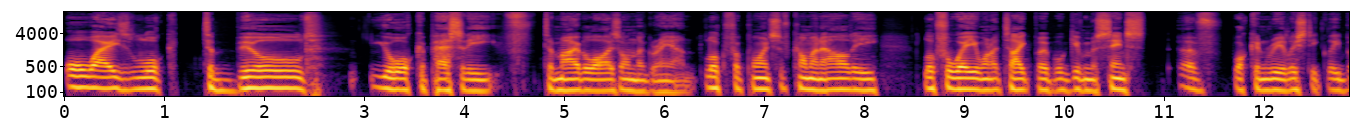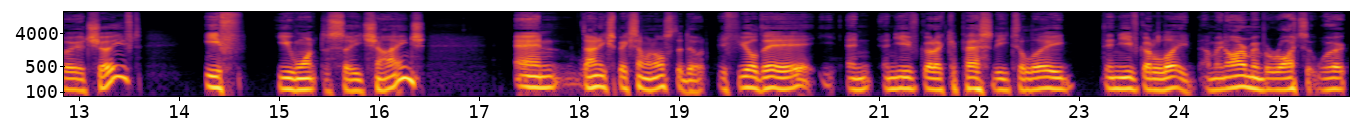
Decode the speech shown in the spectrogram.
always look to build your capacity f- to mobilise on the ground. Look for points of commonality. Look for where you want to take people. Give them a sense of what can realistically be achieved if you want to see change. And don't expect someone else to do it. If you're there and, and you've got a capacity to lead, then you've got to lead. I mean, I remember rights at work.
